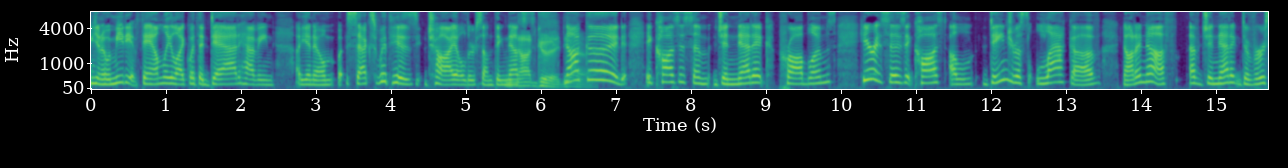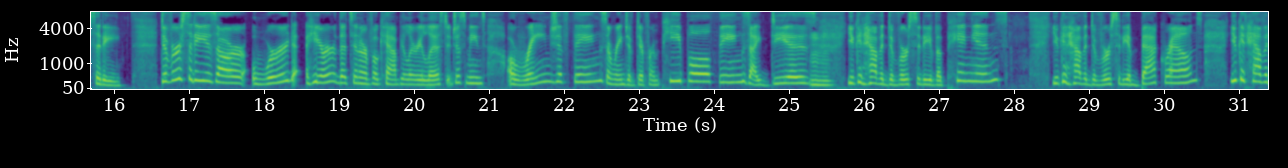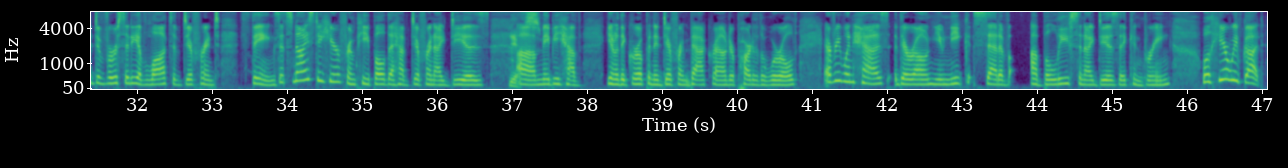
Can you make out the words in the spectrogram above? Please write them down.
you know, immediate family, like with a dad having, uh, you know, sex with his child or something. That's Not good, Not yeah. good. It causes some genetic problems. Here it says it caused a dangerous lack of, not enough, of genetic diversity. Diversity is our word here that's in our vocabulary list. It just means a range of things, a range of different people, things, ideas. You can have a diversity of opinions. You can have a diversity of backgrounds. You could have a diversity of lots of different things. It's nice to hear from people that have different ideas. Yes. Uh, maybe have, you know, they grew up in a different background or part of the world. Everyone has their own unique set of uh, beliefs and ideas they can bring. Well, here we've got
